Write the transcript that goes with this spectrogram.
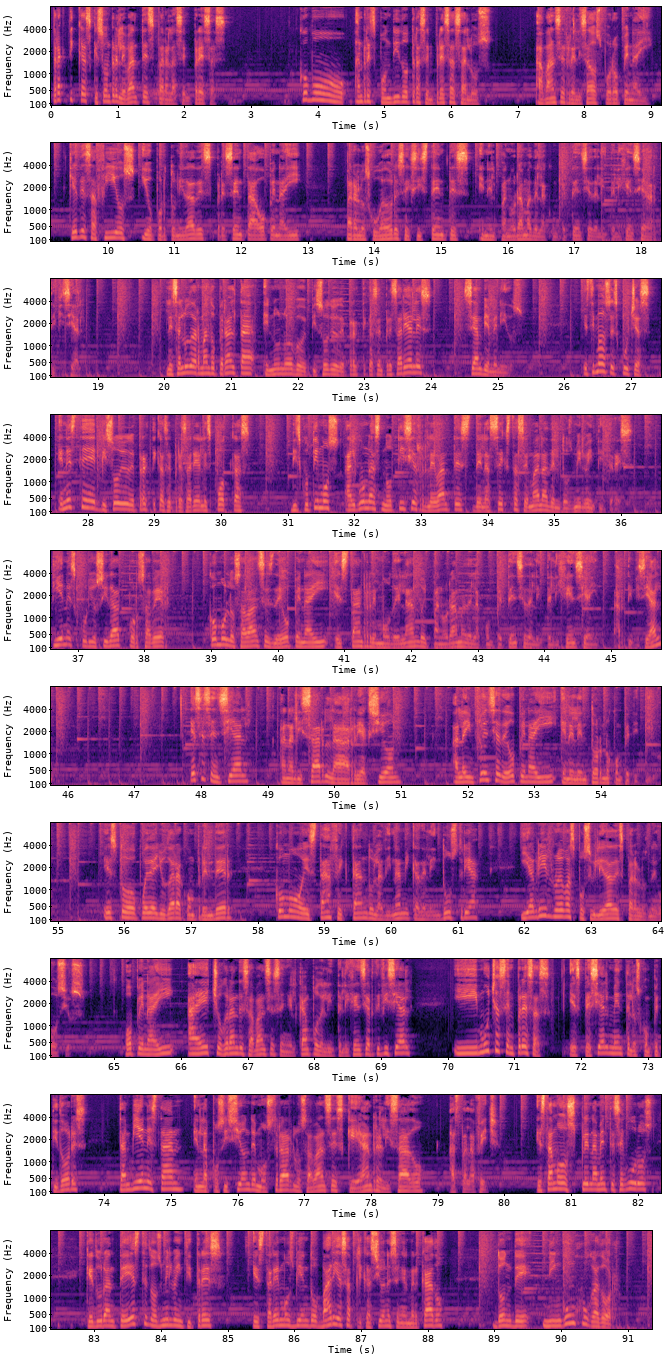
prácticas que son relevantes para las empresas. ¿Cómo han respondido otras empresas a los avances realizados por OpenAI? ¿Qué desafíos y oportunidades presenta OpenAI para los jugadores existentes en el panorama de la competencia de la inteligencia artificial? Les saluda Armando Peralta en un nuevo episodio de Prácticas Empresariales. Sean bienvenidos. Estimados escuchas, en este episodio de Prácticas Empresariales Podcast discutimos algunas noticias relevantes de la sexta semana del 2023. ¿Tienes curiosidad por saber cómo los avances de OpenAI están remodelando el panorama de la competencia de la inteligencia artificial? Es esencial analizar la reacción a la influencia de OpenAI en el entorno competitivo. Esto puede ayudar a comprender cómo está afectando la dinámica de la industria y abrir nuevas posibilidades para los negocios. OpenAI ha hecho grandes avances en el campo de la inteligencia artificial y muchas empresas, especialmente los competidores, también están en la posición de mostrar los avances que han realizado hasta la fecha. Estamos plenamente seguros que durante este 2023 estaremos viendo varias aplicaciones en el mercado donde ningún jugador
